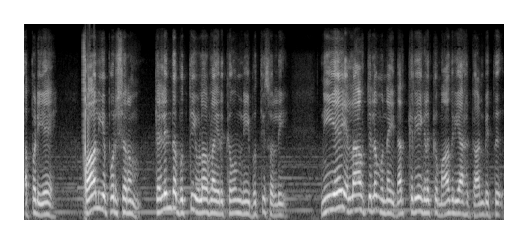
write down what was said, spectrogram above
அப்படியே பாலிய புருஷரும் தெளிந்த புத்தி உள்ளவர்களாய் இருக்கவும் நீ புத்தி சொல்லி நீயே எல்லாவற்றிலும் உன்னை நற்கிரியைகளுக்கு மாதிரியாக காண்பித்து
